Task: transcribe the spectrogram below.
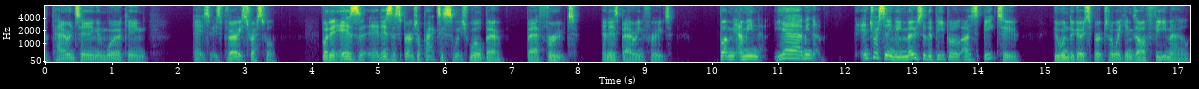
of parenting and working, it's it's very stressful but it is it is a spiritual practice which will bear bear fruit and is bearing fruit but I mean, yeah, I mean, interestingly, most of the people I speak to who undergo spiritual awakenings are female.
